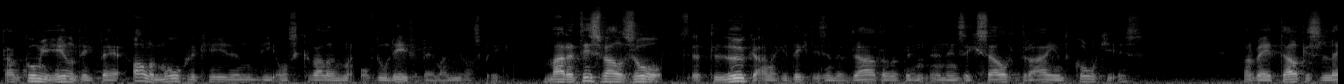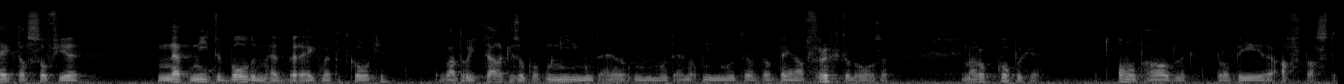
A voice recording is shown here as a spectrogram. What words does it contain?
dan kom je heel dicht bij alle mogelijkheden die ons kwellen of doen leven, bij manier van spreken. Maar het is wel zo, het leuke aan een gedicht is inderdaad dat het een, in zichzelf draaiend kolkje is. Waarbij het telkens lijkt alsof je net niet de bodem hebt bereikt met het kolkje. Waardoor je telkens ook opnieuw moet en opnieuw moet en opnieuw moet. Dat, dat bijna vruchteloze. Maar ook koppige. Het onophoudelijke. Proberen, aftasten.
